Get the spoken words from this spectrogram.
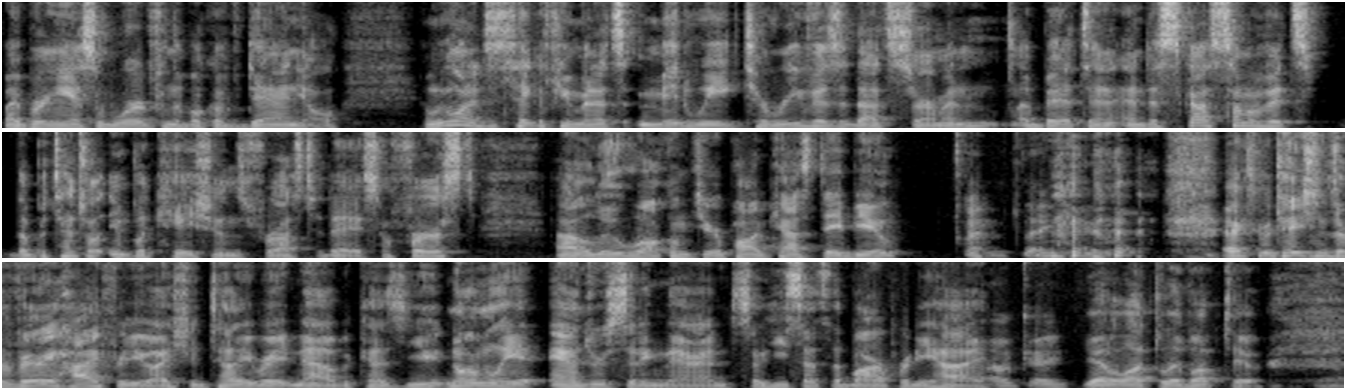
by bringing us a word from the book of Daniel. And we wanted to take a few minutes midweek to revisit that sermon a bit and, and discuss some of its the potential implications for us today. So first, uh, Lou, welcome to your podcast debut. Thank you. Expectations are very high for you, I should tell you right now, because you normally Andrew's sitting there, and so he sets the bar pretty high. Okay. You got a lot to live up to. Yeah.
